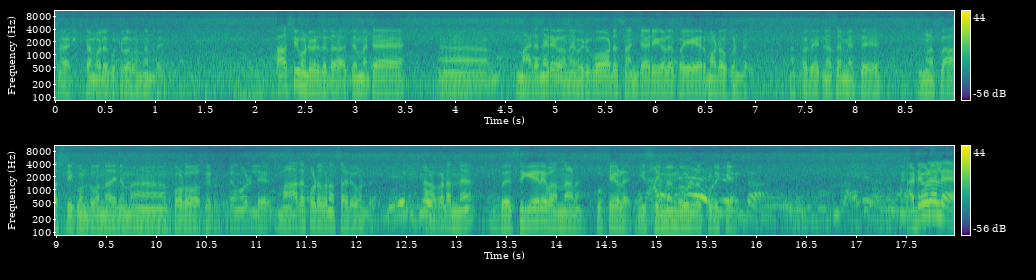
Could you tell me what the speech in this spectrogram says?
ഇഷ്ടംപോലെ ഇഷ്ടം പോലെ കുട്ടികൾ വന്നിട്ടുണ്ട്. പ്ലാസ്റ്റിക് കൊണ്ടുവരുത്തിട്ട് അത് മറ്റേ മലനിരകളാണ്. ഒരുപാട് സഞ്ചാരികൾ ഇപ്പോൾ ഏർമടമൊക്കെ ഉണ്ട്. അപ്പോൾ വരുന്ന സമയത്ത് നിങ്ങൾ പ്ലാസ്റ്റിക് കൊണ്ടുവന്ന് അതിന് കുളമാക്കരുത് അങ്ങോട്ടിൽ മാതക്കുട പറഞ്ഞ സ്ഥലമുണ്ട്. അവിടെ നിന്ന് ബസ് കയറി വന്നാണ് കുട്ടികൾ ഈ സ്വിമ്മിംഗ് പൂളിൽ കുളിക്കാൻ. അടിപൊളിയല്ലേ?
